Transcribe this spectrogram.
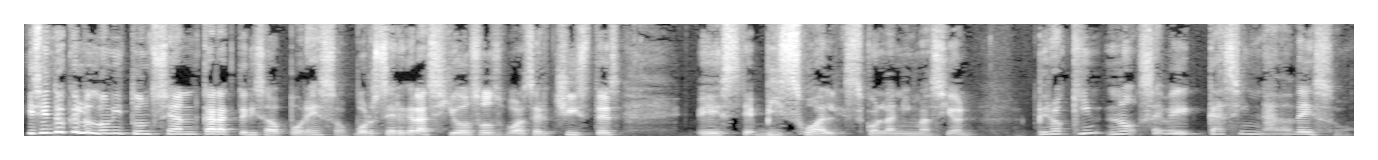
Y siento que los Looney Tunes se han caracterizado por eso, por ser graciosos, por hacer chistes este, visuales con la animación. Pero aquí no se ve casi nada de eso.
